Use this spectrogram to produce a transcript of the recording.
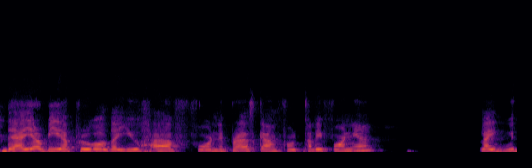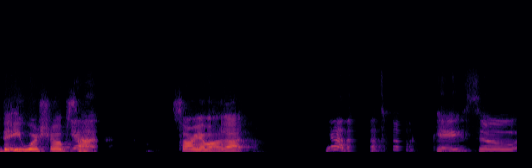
the irb approval that you have for nebraska and for california? Like with the e-workshops yeah. sorry about that. Yeah that's Okay, so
